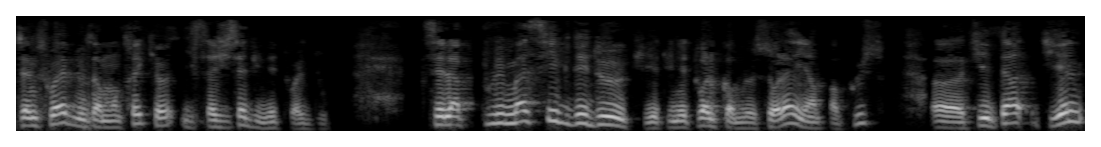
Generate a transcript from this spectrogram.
James Webb nous a montré qu'il s'agissait d'une étoile double. C'est la plus massive des deux, qui est une étoile comme le Soleil, hein, pas plus, euh, qui, elle,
